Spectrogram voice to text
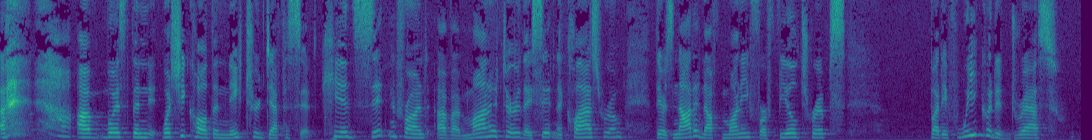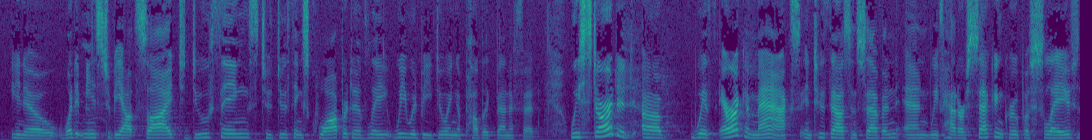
um, was the, what she called the nature deficit. Kids sit in front of a monitor, they sit in a classroom, There's not enough money for field trips. But if we could address you know, what it means to be outside, to do things, to do things cooperatively, we would be doing a public benefit. We started uh, with Eric and Max in 2007, and we've had our second group of slaves.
